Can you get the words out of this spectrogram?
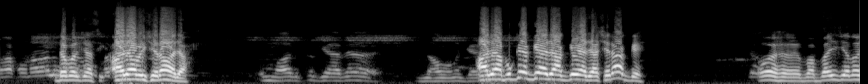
ਆ ਹੁਣ ਡਬਲ 84 ਆ ਜਾ ਵੀ ਸ਼ੇਰਾ ਆ ਜਾ। ਲਾਉਣ ਆ ਜਾ ਬੁੱਗੇ ਅੱਗੇ ਆ ਜਾ ਅੱਗੇ ਆ ਜਾ ਸ਼ੇਰਾ ਅੱਗੇ। ਓਏ ਹੋਏ ਬਾਬਾ ਜੀ ਜਦੋਂ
